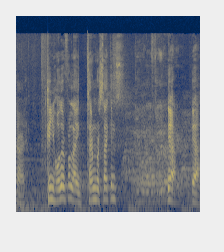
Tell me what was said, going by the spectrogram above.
All right. Can you hold it for like 10 more seconds? Yeah, yeah.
